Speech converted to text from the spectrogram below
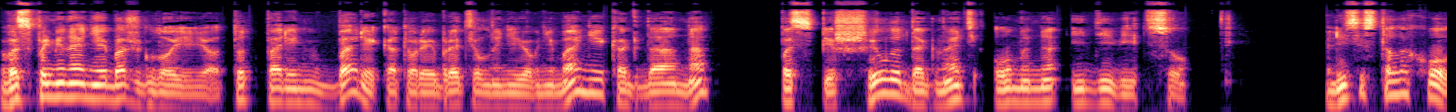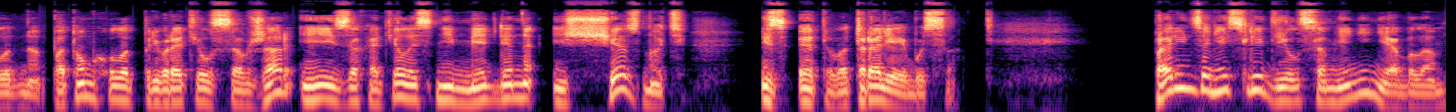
Воспоминание обожгло ее. Тот парень в баре, который обратил на нее внимание, когда она поспешила догнать Омена и девицу. Лизе стало холодно, потом холод превратился в жар, и ей захотелось немедленно исчезнуть из этого троллейбуса. Парень за ней следил, сомнений не было.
